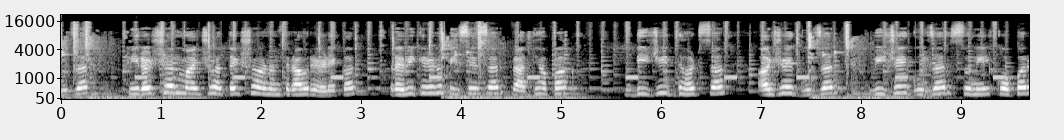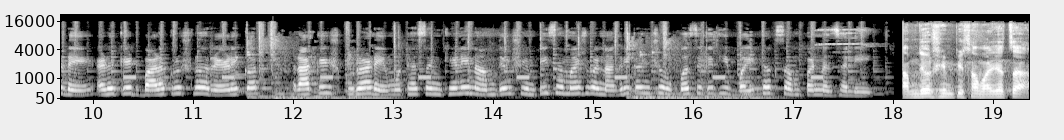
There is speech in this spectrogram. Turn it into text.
गुजर निरक्षर माजी अध्यक्ष अनंतराव रेळेकर रविकिरण पिसे सर प्राध्यापक D G Dhat sir Ajay Gujar Vijay Gujar Sunil Koparde advocate Balkrishna Relekar Rakesh Kurade मोठ्या संख्येने नामदेव शिंपी समाज व नागरिकांच्या उपस्थितीत ही बैठक संपन्न झाली. नामदेव शिंपी समाजाचा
